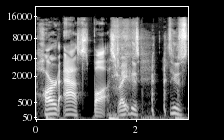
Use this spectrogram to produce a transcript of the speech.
hard ass boss, right? Who's who's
